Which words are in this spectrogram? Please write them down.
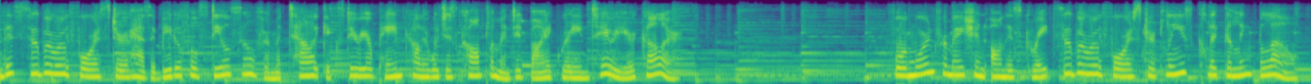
This Subaru Forester has a beautiful steel silver metallic exterior paint color which is complemented by a gray interior color. For more information on this great Subaru Forester please click the link below.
